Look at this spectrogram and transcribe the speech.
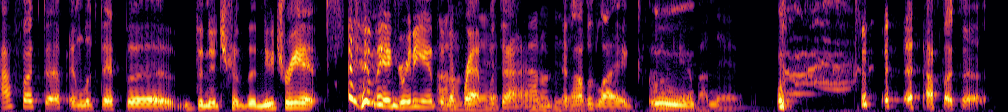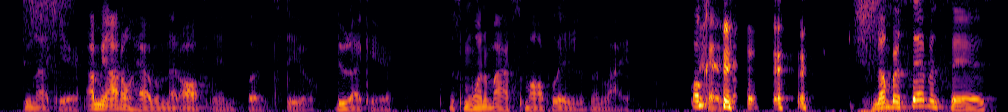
I fucked up and looked at the the, nutri- the nutrients and the ingredients in the don't frap one time. I don't do and that. I was like, I don't care ooh, about that. I fucked up. Do not care. I mean, I don't have them that often, but still, do not care. It's one of my small pleasures in life. Okay. Number seven says,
